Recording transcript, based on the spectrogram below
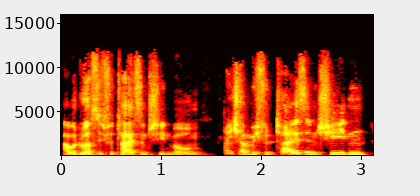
Aber du hast dich für Thais entschieden. Warum? Ich habe mich für Thais entschieden,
